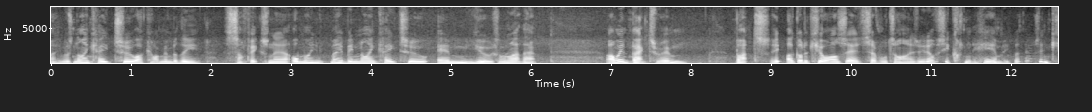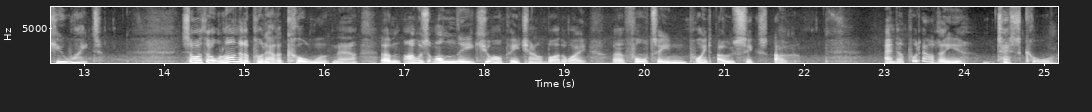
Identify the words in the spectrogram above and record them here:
it was 9K2, I can't remember the suffix now, or maybe 9K2MU, something like that. I went back to him, but I got a QRZ several times. He obviously couldn't hear me, but it was in Kuwait. So I thought, well, I'm going to put out a call now. Um, I was on the QRP channel, by the way, uh, 14.060. And I put out a test call,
